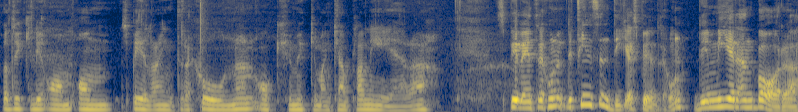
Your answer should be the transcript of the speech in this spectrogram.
Vad tycker ni om, om spelarinteraktionen och hur mycket man kan planera? Spelinteraktionen, det finns en del spelinteraktion. Det är mer än bara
